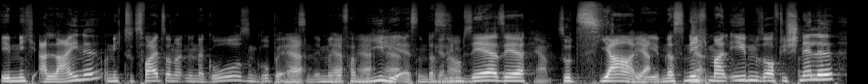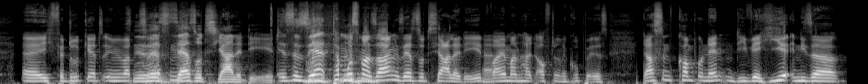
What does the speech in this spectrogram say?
eben nicht alleine und nicht zu zweit, sondern in einer großen Gruppe Ja, essen, immer in ja, der Familie ja, ja, essen. Und das genau. ist eben sehr, sehr Ja. sozial Ja, eben. Das ist nicht ja. mal eben so auf die Schnelle, äh, ich verdrücke jetzt irgendwie was Das ist zu eine essen. sehr soziale Diät. ist eine sehr, da muss man sagen, sehr soziale Diät, Ja. weil man halt oft in einer Gruppe ist. Das sind Komponenten, die wir hier in dieser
